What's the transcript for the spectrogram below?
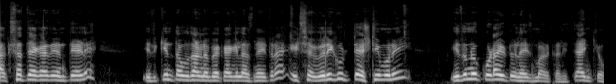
ದಕ್ಷತೆ ಆಗದೆ ಅಂತೇಳಿ ಇದಕ್ಕಿಂತ ಉದಾಹರಣೆ ಬೇಕಾಗಿಲ್ಲ ಸ್ನೇಹಿತರೆ. It's a very good testimony ಇದನ್ನು ಕೂಡ ಯುಟಿಲೈಸ್ ಮಾಡ್ಕೊಳ್ಳಿ. ಥ್ಯಾಂಕ್ ಯು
